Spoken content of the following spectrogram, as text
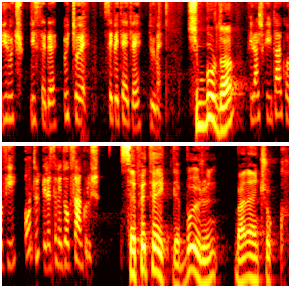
1-3, listede, 3 öğe, sepete ekle, düğme. Şimdi burada Flash filter coffee, 10 Türk lirası ve 90 kuruş. sepete ekle. Bu ürün ben en çok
